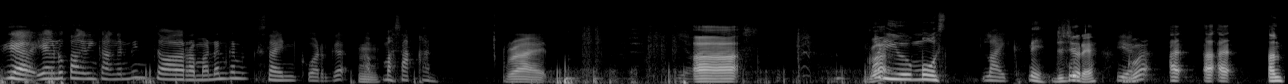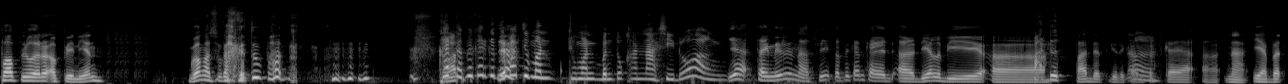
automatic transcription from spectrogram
Ya, yang lu paling kangenin soal Ramadan kan selain keluarga, Hmm. masakan. Right. Iya. Uh, What gua do you most like? nih jujur ya, Iya. gua uh, uh, uh, unpopular opinion, gua nggak suka ketupat. Kan What? tapi kan ketupat cuman cuman bentukan nasi doang. ya, technically nasi, tapi kan kayak uh, dia lebih uh, Padet. padet gitu kan. Nah. Terus kayak, uh, nah, iya, but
